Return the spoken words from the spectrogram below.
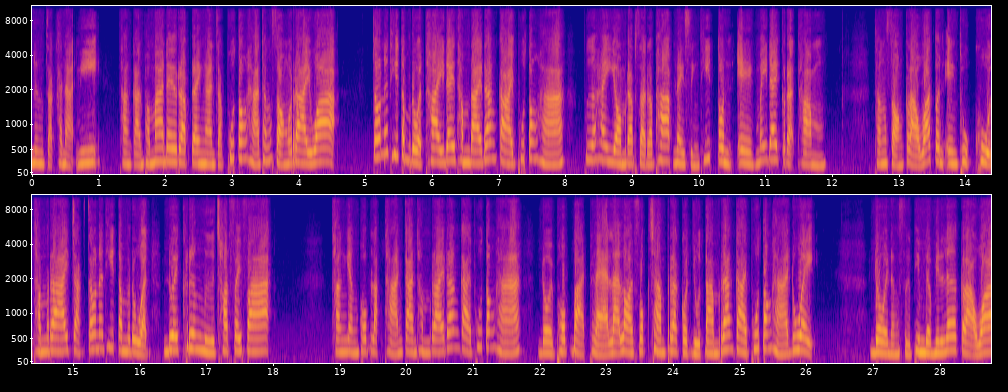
เนื่องจากขณะนี้ ทางการพม่าได้รับรายงานจากผู้ต้องหาทั้งสองรายว่า เจ้าหน้าที่ตำรวจไทยได้ทำร้ายร่างกายผู้ต้องหา เพื่อให้ยอมรับสารภาพในสิ่งที่ตนเองไม่ได้กระทำทั้งสองกล่าวว่าตนเองถูกขู่ทำร้ายจากเจ้าหน้าที่ตำรวจด้วยเครื่องมือช็อตไฟฟ้า ทั้งยังพบหลักฐานการทำร้ายร่างกายผู้ต้องหา โดยพบบาดแผลและรอยฟกช้ำปรากฏอยู่ตามร่างกายผู้ต้องหาด้วย โดยหนังสือพิมพ์ The Miller กล่าวว่า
